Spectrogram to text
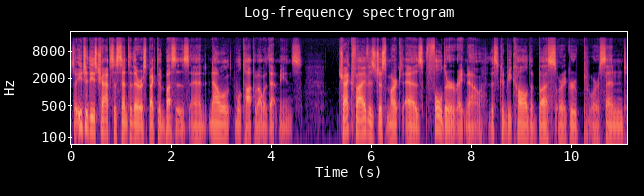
So each of these tracks is sent to their respective buses and now we'll, we'll talk about what that means. Track 5 is just marked as folder right now. This could be called a bus or a group or a send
